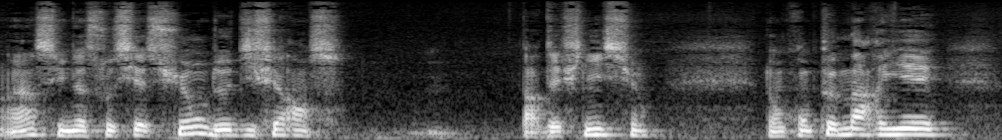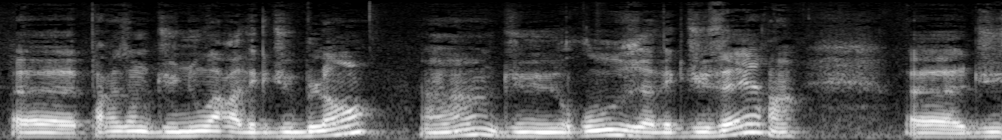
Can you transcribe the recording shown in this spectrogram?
hein, c'est une association de différences. Par définition. Donc on peut marier, euh, par exemple, du noir avec du blanc, hein, du rouge avec du vert, euh, du,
